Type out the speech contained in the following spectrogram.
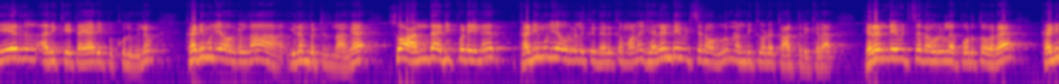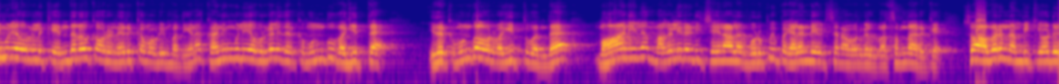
தேர்தல் அறிக்கை தயாரிப்பு குழுவிலும் கனிமொழி அவர்கள் தான் இடம்பெற்றிருந்தாங்க. ஸோ அந்த அடிப்படையில் கனிமொழி அவர்களுக்கு நெருக்கமான ஹெலன் டேவிட்சன் அவர்களும் நம்பிக்கையோடு காத்திருக்கிறார். ஹெலன் டேவிட்சன் அவர்களை பொறுத்தவரை கனிமொழி அவர்களுக்கு எந்த அளவுக்கு அவர் நெருக்கம் அப்படின்னு பார்த்தீங்கன்னா கனிமொழி அவர்கள் இதற்கு முன்பு வகித்த இதற்கு முன்பு அவர் வகித்து வந்த மாநில மகளிர் அணி செயலாளர் பொறுப்பு இப்போ ஹெலன் டேவிட்சன் அவர்கள் வசம் தான் இருக்குது ஸோ அவரும் நம்பிக்கையோடு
